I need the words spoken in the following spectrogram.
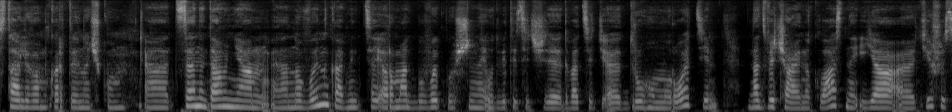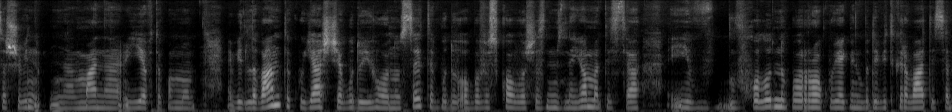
Ставлю вам картиночку. Е, Це недавня е, новинка. Він цей аромат був випущений у 2022 році. Надзвичайно класний, і я е, тішуся, що він в мене є в такому відливантику. Я ще буду його носити, буду обов'язково ще з ним знайомитися і в холодну пору року, як він буде відкриватися.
